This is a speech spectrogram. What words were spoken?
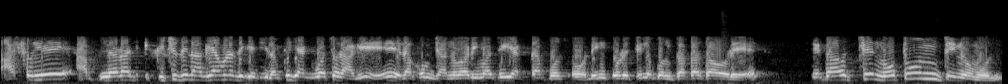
আসলে আপনারা, কিছুদিন আগে আমরা দেখেছিলাম, ঠিক এক বছর আগে, এরকম জানুয়ারি মাসেই একটা হোর্ডিং করেছিল কলকাতা শহরে। সেটা হচ্ছে নতুন তৃণমূল।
